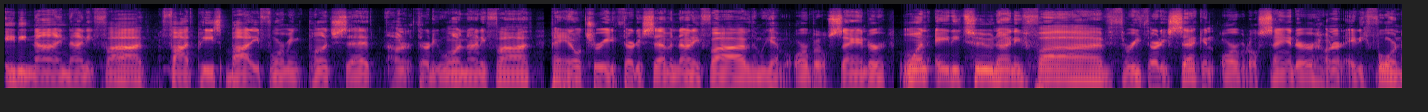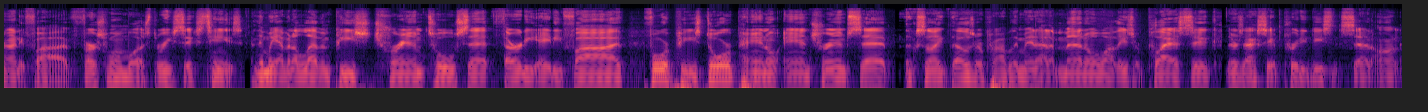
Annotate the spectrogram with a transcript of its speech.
289.95 five piece body forming punch set 131.95 panel tree 37.95 then we have orbital sander 182.95 332nd orbital sander 184.95 first one was 3 16ths then we have an 11 piece trim tool set 30.85 four piece door panel and trim set looks like those are probably made out of metal while these are plastic. There's actually a pretty decent set on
